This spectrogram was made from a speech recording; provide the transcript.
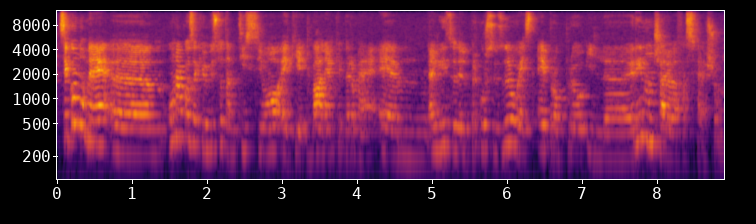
Secondo me ehm, una cosa che ho visto tantissimo e che vale anche per me ehm, all'inizio del percorso di Zero Waste è proprio il rinunciare alla fast fashion.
